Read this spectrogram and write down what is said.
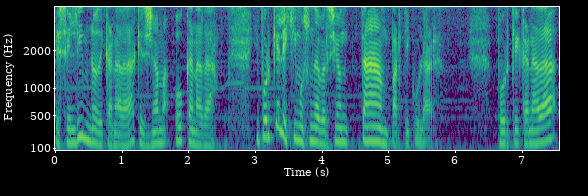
es el himno de Canadá que se llama O Canadá. ¿Y por qué elegimos una versión tan particular? Porque Canadá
